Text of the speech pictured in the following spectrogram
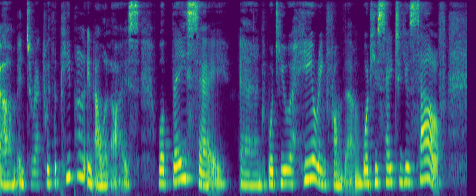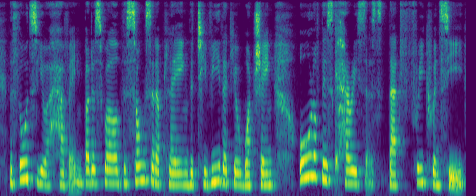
um, interact with the people in our lives, what they say and what you are hearing from them, what you say to yourself the thoughts you are having, but as well the songs that are playing, the TV that you're watching, all of this carries us that frequency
